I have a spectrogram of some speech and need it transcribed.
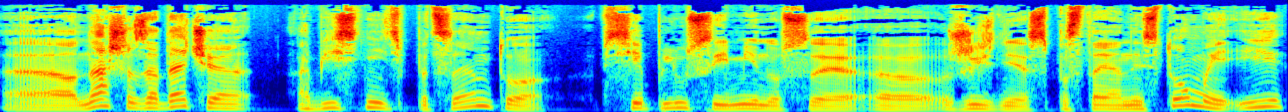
Э, наша задача объяснить пациенту все плюсы и минусы э, жизни с постоянной стомой и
